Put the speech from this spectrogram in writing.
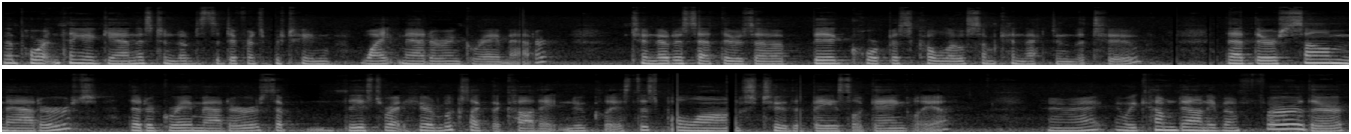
The important thing again is to notice the difference between white matter and gray matter. To notice that there's a big corpus callosum connecting the two. That there are some matters that are gray matters. That this right here looks like the caudate nucleus. This belongs to the basal ganglia. All right, and we come down even further,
